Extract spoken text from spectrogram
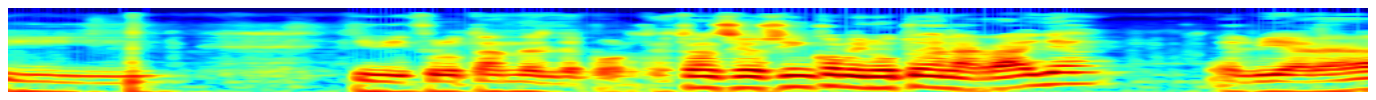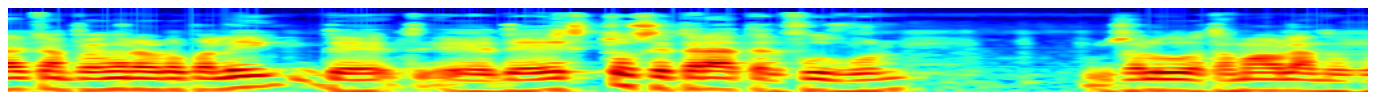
y, disfrutan del deporte. Esto han sido cinco minutos en la raya. El Villarreal campeón de la Europa League. de esto se trata el fútbol. Un saludo, estamos hablando.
